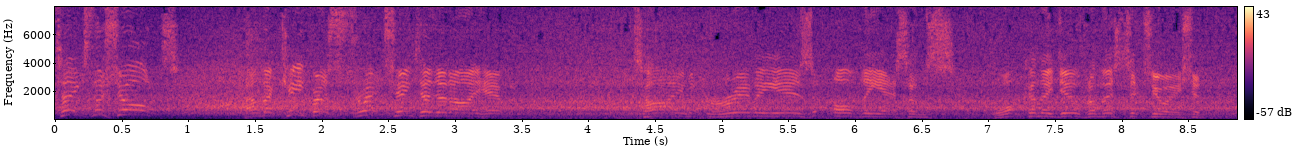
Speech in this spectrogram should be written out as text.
Takes the shot. And the keeper stretching to deny him. Time really is of the essence. What can they do from this situation?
